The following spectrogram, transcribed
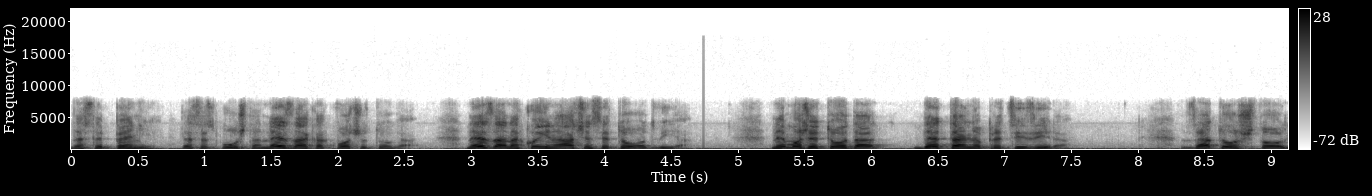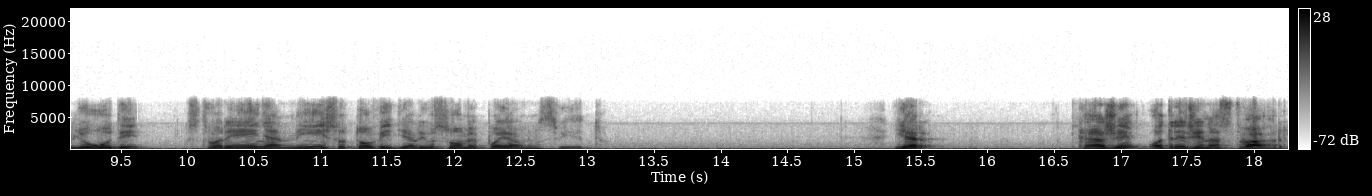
da se penje, da se spušta. Ne zna kakvoću toga. Ne zna na koji način se to odvija. Ne može to da detaljno precizira. Zato što ljudi, stvorenja, nisu to vidjeli u svome pojavnom svijetu. Jer, kaže, određena stvar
